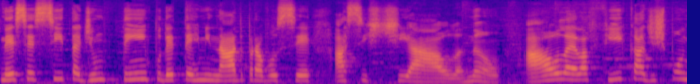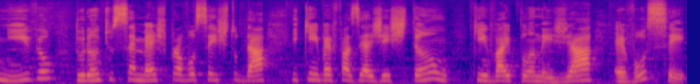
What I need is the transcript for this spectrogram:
necessita de um tempo determinado para você assistir a aula. Não, a aula ela fica disponível durante o semestre para você estudar e quem vai fazer a gestão, quem vai planejar é você.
